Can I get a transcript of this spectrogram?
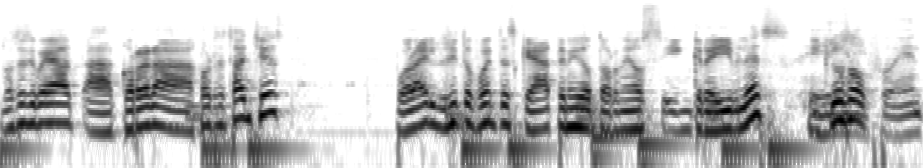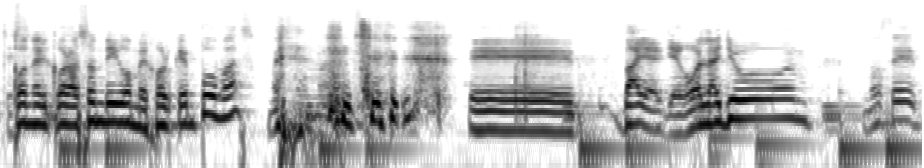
no sé si voy a, a correr a Jorge Sánchez. Por ahí Luisito Fuentes que ha tenido torneos increíbles. Sí, Incluso Fuentes. con el corazón digo mejor que en Pumas. Eh, vaya, llegó el Ayun. No sé,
